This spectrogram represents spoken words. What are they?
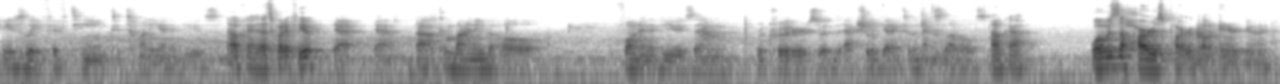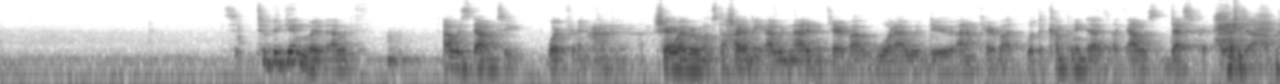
usually fifteen to twenty interviews. okay that's quite a few Yeah, yeah. Uh, combining the whole phone interviews and recruiters with actually getting to the next levels. okay what was the hardest part about interviewing To, to begin with, I would, I was down to work for any company. Sure, Whoever wants to hire me, I would not even care about what I would do. I don't care about what the company does. Like I was desperate for a job.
